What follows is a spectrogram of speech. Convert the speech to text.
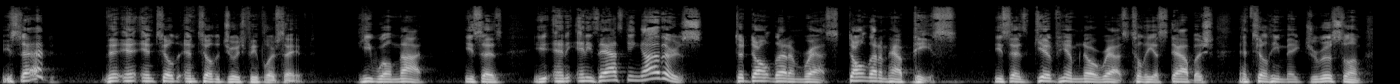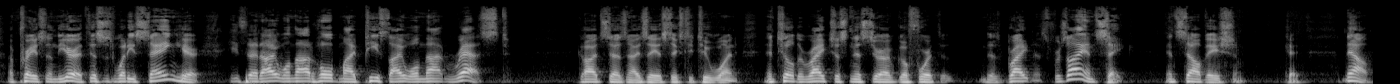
he said, until, until the Jewish people are saved. He will not. He says, and, and he's asking others to don't let him rest. Don't let him have peace. He says, give him no rest till he establish, until he make Jerusalem a praise in the earth. This is what he's saying here. He said, I will not hold my peace. I will not rest. God says in Isaiah 62, 1, until the righteousness thereof go forth as brightness for Zion's sake and salvation. Okay. Now,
